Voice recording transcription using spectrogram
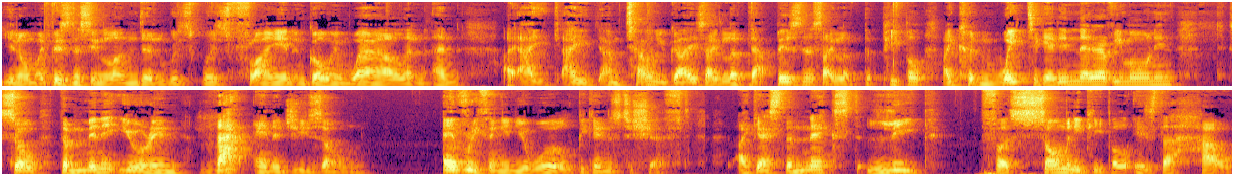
you know my business in London was was flying and going well. And and I, I, I I'm telling you guys I loved that business. I loved the people. I couldn't wait to get in there every morning. So the minute you're in that energy zone everything in your world begins to shift. I guess the next leap for so many people is the how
